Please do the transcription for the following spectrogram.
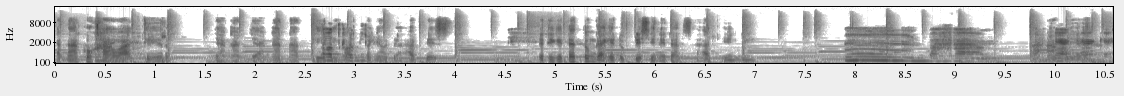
Karena aku Oh, iya. Jangan-jangan nanti Oh, waktunya udah habis. Jadi kita tuh nggak hidup di sini dan saat ini, Hmm, paham. paham oke ya? oke.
